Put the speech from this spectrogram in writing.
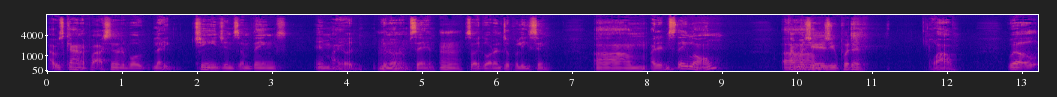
I was kind of passionate about like changing some things in my hood. You know what I'm saying? So I got into policing. Um, I didn't stay long. How Um, much years you put in? Wow. Well,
